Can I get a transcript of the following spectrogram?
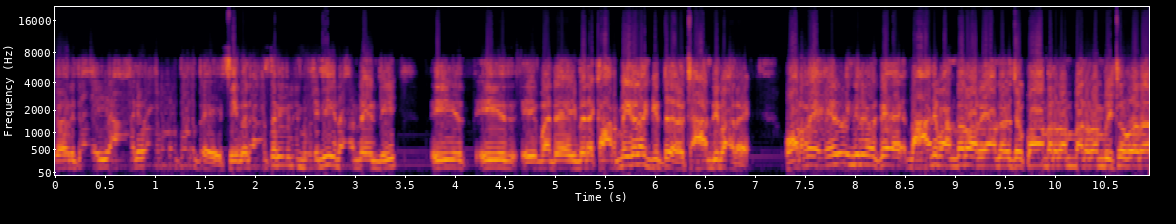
ജോലിച്ചാ ഈ ശിവരാത്രിയിൽ ബലിയിടാൻ വേണ്ടി ഈ ഈ മറ്റേ ഇവരെ കർമ്മികളെ കിട്ടുക ചാന്തിമാരെ ഉടനെ ഏതെങ്കിലും ഒക്കെ നാല് മന്ത്രം അറിയാവുന്ന ചുക്കാമ്പരതം ഭരതം വിഷ്ണു ഇതൊക്കെ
